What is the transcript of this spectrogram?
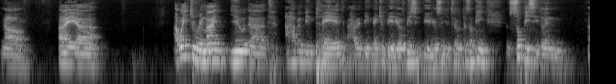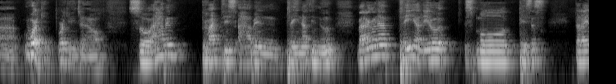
Now, I, uh, I want to remind you that I haven't been playing, I haven't been making videos, music videos on YouTube, because I've been so busy doing uh, working, working in general. So I haven't practiced, I haven't played nothing new, but I'm gonna play a little small pieces that I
